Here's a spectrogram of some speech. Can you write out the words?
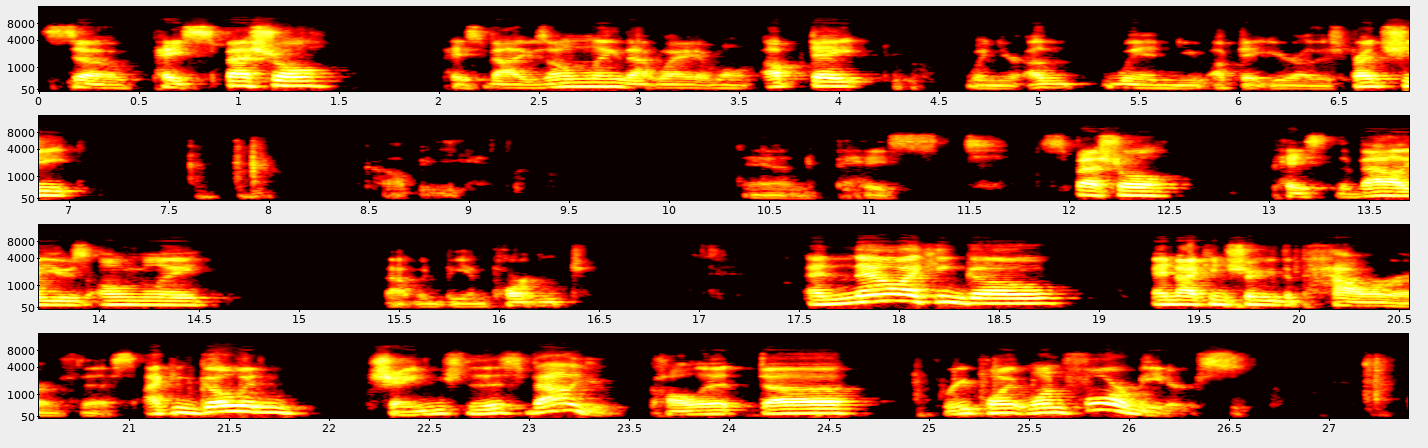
So paste special, paste values only. That way it won't update when you're when you update your other spreadsheet. Copy and paste special, paste the values only. That would be important. And now I can go and I can show you the power of this. I can go and change this value, call it uh, 3.14 meters.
